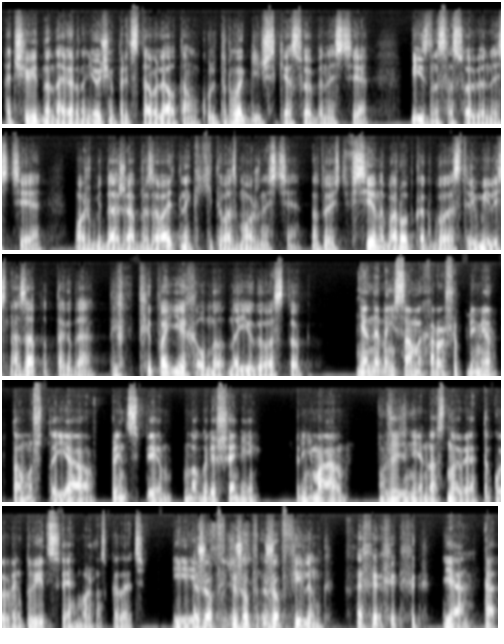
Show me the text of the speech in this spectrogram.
Очевидно, наверное, не очень представлял там культурологические особенности, бизнес-особенности, может быть, даже образовательные какие-то возможности. Ну, то есть все, наоборот, как бы стремились на Запад тогда, ты, ты поехал на, на Юго-Восток. Я, наверное, не самый хороший пример, потому что я, в принципе, много решений принимаю в жизни на основе такой интуиции, можно сказать. И... Жоп, жоп, жоп филинг. Я, yeah, gut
